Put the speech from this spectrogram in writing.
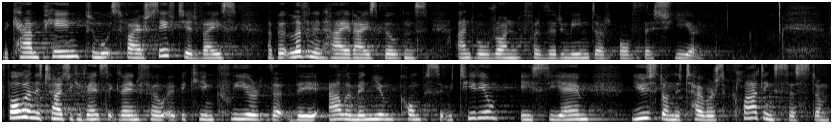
The campaign promotes fire safety advice about living in high-rise buildings and will run for the remainder of this year. Following the tragic events at Grenfell, it became clear that the aluminium composite material, ACM, used on the tower's cladding system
